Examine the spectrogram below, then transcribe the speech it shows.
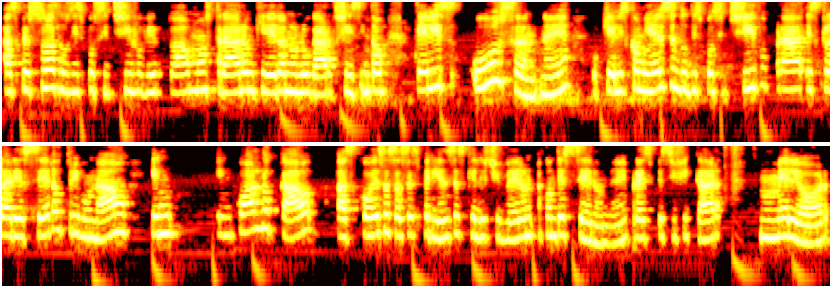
as pessoas do dispositivo virtual mostraram que era no lugar X. Então, eles usam né, o que eles conhecem do dispositivo para esclarecer ao tribunal em, em qual local as coisas, as experiências que eles tiveram aconteceram, né, para especificar melhor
